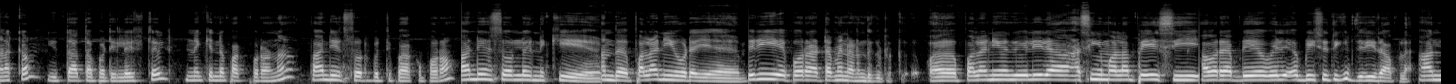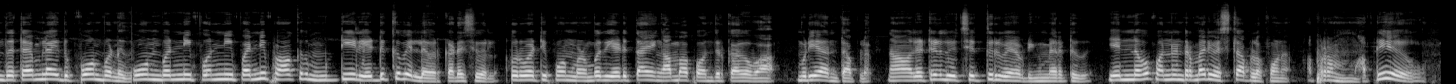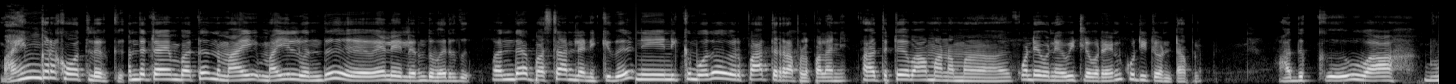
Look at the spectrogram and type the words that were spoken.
வணக்கம். இது தாத்தா பாட்டி லைஃப் ஸ்டைல் இன்னைக்கு என்ன பார்க்க போறோம்னா பாண்டியன் ஸ்டோர் பற்றி பார்க்க போகிறோம் பாண்டியன் ஸ்டோரில் இன்னைக்கு அந்த பழனியோடைய பெரிய போராட்டமே நடந்துக்கிட்டு இருக்கு. பழனி வந்து வெளியில் அசிங்கமாலாம் பேசி அவரை அப்படியே வெளி அப்படி சுத்திக்கிட்டு திரியிறாப்புல. அந்த டைமில் இது ஃபோன் பண்ணுது. ஃபோன் பண்ணி பண்ணி பண்ணி பார்க்குது. முட்டியில் எடுக்கவே இல்லை அவர் கடைசி வரல ஒரு வாட்டி ஃபோன் பண்ணும்போது எடுத்தா எங்கள் அம்மா அப்பா வந்திருக்காக வா. முடியாதுன்ட்டாப்பில் நான் லெட்டர் எழுதி வச்சு செத்துருவேன் அப்படிங்க மிரட்டுது. என்னவோ பண்ணுன்ற மாதிரி வெஸ்டாப்பில் போனேன் அப்புறம் அப்படியே பயங்கர கோவத்தில் இருக்குது அந்த டைம் பார்த்து அந்த மை மயில் வந்து வேலையிலேருந்து வருது. வந்த பஸ் ஸ்டாண்டில் நிற்குது நீ நிற்கும்போது ஒரு பார்த்துட்றாப்புல பழனி. பார்த்துட்டு வாமா நம்ம கொண்டே உன்னை வீட்டில் வரேன்னு கூட்டிகிட்டு வந்துட்டாப்புல அதுக்கு வா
